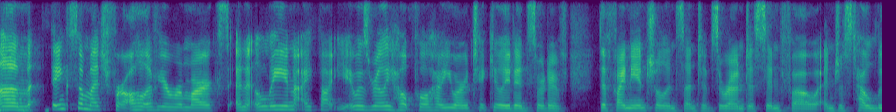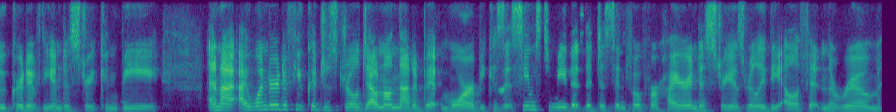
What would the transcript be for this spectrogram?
Um, thanks so much for all of your remarks. And Elaine, I thought it was really helpful how you articulated sort of the financial incentives around disinfo and just how lucrative the industry can be. And I, I, wondered if you could just drill down on that a bit more, because it seems to me that the disinfo for hire industry is really the elephant in the room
